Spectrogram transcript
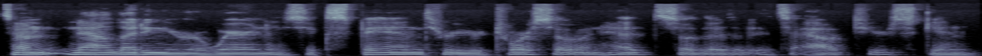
So now letting your awareness expand through your torso and head so that it's out to your skin.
